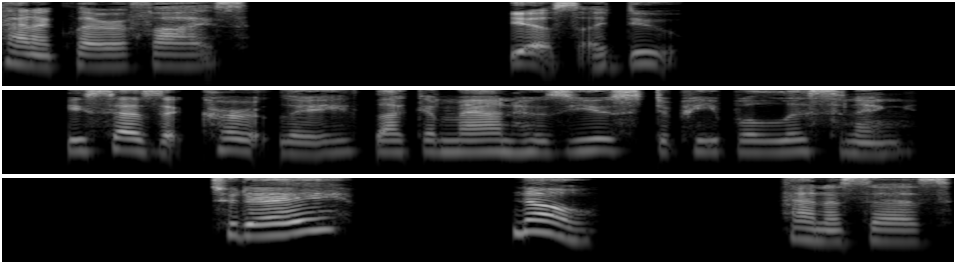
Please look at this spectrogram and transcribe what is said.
Hannah clarifies. Yes, I do. He says it curtly, like a man who's used to people listening. Today? No, Hannah says.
